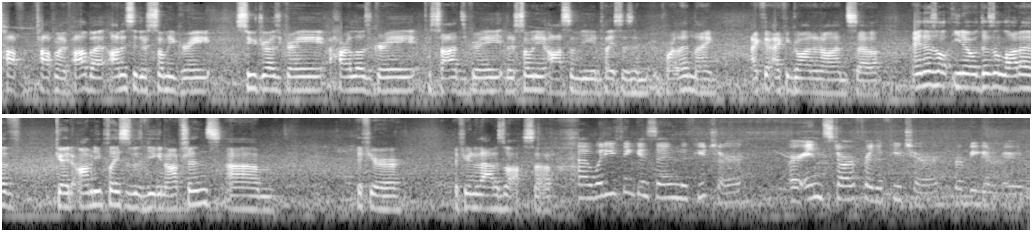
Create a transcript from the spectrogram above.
top, top of my pile. But honestly, there's so many great. Sudra's great, Harlow's great, Prasad's great. There's so many awesome vegan places in, in Portland. Like I could, I could go on and on. So and there's a, you know, there's a lot of good Omni places with vegan options. Um, if you're, if you're into that as well. So. Uh, what do you think is in the future, or in store for the future for vegan food?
